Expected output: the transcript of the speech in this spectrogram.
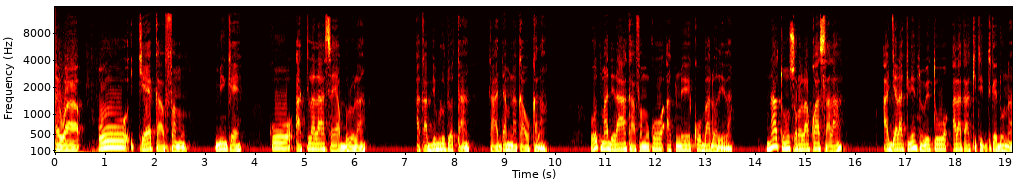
ayiwa o cɛ k'a faamu min kɛ ko a tilala saya bolo la a ka bibulu dɔ ta k'a damina ka o kalan o tuma de la k'a faamu ko a tun bɛ koba dɔ de la n'a tun sɔrɔla ko a sala a jalakili tun bɛ to ala ka kiti tigɛdon na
